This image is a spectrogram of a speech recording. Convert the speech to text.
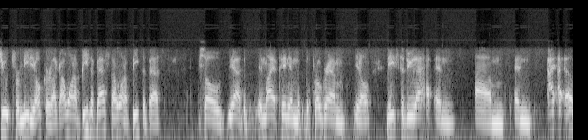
shoot for mediocre. Like I want to be the best. I want to beat the best. So yeah, the, in my opinion, the, the program you know needs to do that, and um, and I, I, uh,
